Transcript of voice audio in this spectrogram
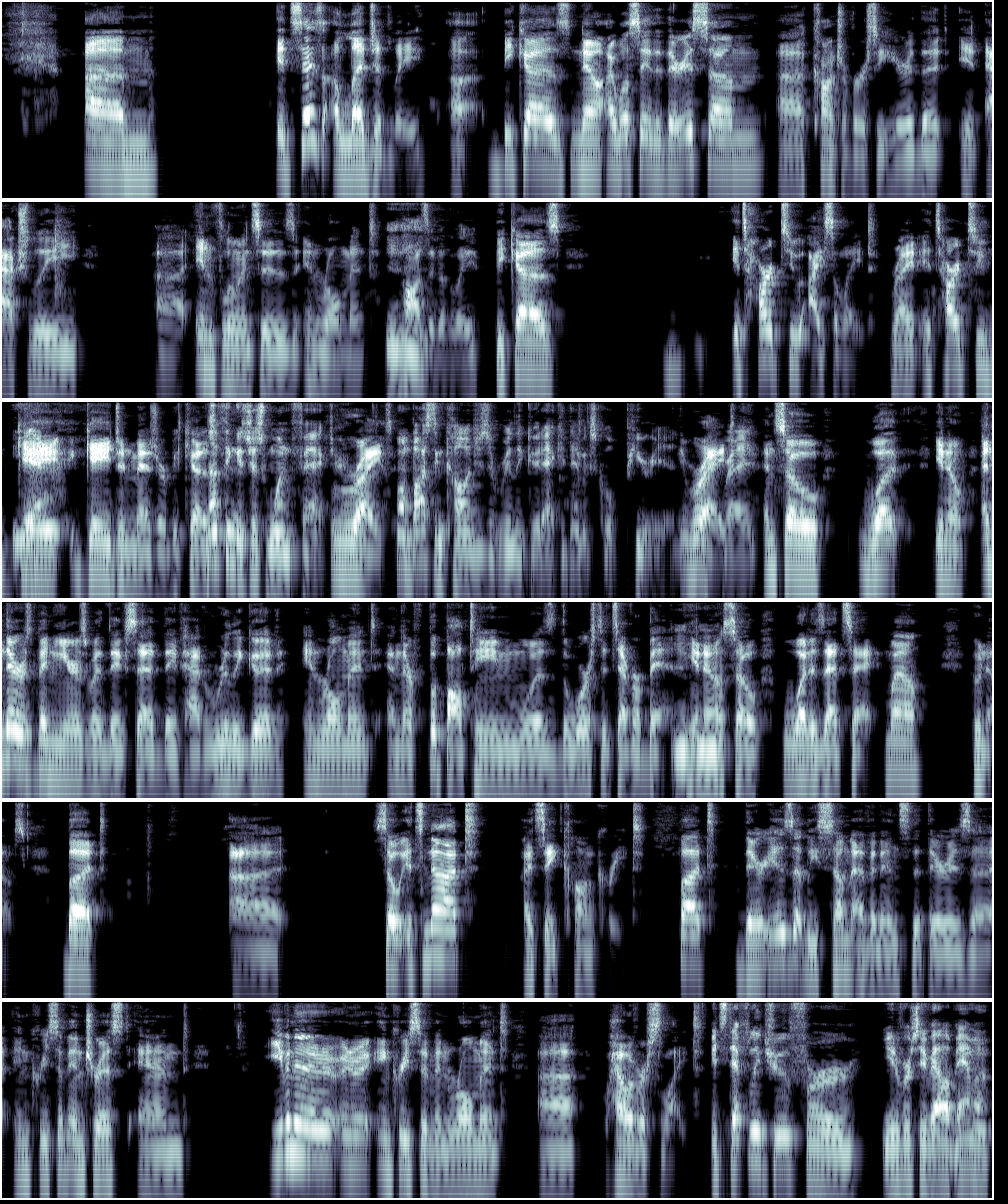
Um it says allegedly uh, because now I will say that there is some uh, controversy here that it actually uh, influences enrollment Mhm. positively because it's hard to isolate, right? It's hard to ga- gauge and measure because Nothing is just one factor. right, Well, Boston College is a really good academic school. Period. right, Right. And so what you know, and there's been years where they've said they've had really good enrollment and their football team was the worst it's ever been, you Mhm. know? So what does that say? Well, who knows. But uh so it's not I'd say concrete, but there is at least some evidence that there is an increase of interest and even an, an increase of enrollment uh however slight. It's definitely true for University of Alabama.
